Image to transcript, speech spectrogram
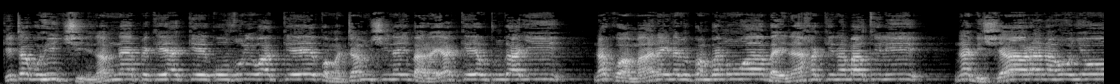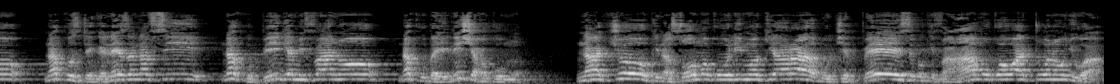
Kitabu hichi ni namna ya peke yake kwa uzuri wake, kwa matamshi na ibara yake ya utungaji, na kwa maana inavyopambanua baina haki na batili, na bishara na onyo, na kuzitengeneza nafsi, na kupiga mifano, na kubainisha hukumu. Nacho kinasomwa kwa ulimi wa Kiarabu chepesi kukifahamu kwa watu wanaojua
